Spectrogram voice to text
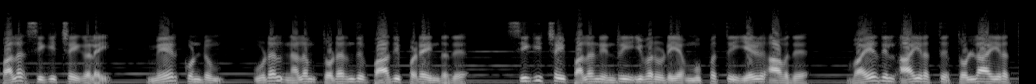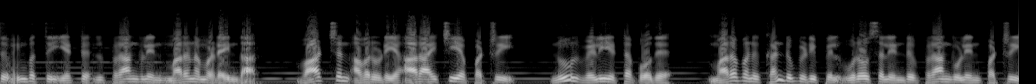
பல சிகிச்சைகளை மேற்கொண்டும் உடல் நலம் தொடர்ந்து பாதிப்படைந்தது. சிகிச்சை பலனின்றி இவருடைய முப்பத்தி ஏழு ஆவது வயதில் ஆயிரத்து தொள்ளாயிரத்து ஐம்பத்தி எட்டு பிராங்க்லின் மரணமடைந்தார். வாட்சன் அவருடைய ஆராய்ச்சியை பற்றி நூல் வெளியிட்ட போது மரபணு கண்டுபிடிப்பில் உரோசலிண்டு பிராங்குலின் பற்றி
